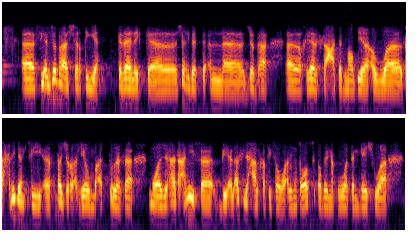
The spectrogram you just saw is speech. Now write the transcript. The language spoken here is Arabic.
في الجبهة الشرقية كذلك شهدت الجبهة خلال الساعات الماضية أو تحديدا في فجر اليوم الثلاثاء مواجهات عنيفة بالأسلحة الخفيفة والمتوسطة بين قوات الجيش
